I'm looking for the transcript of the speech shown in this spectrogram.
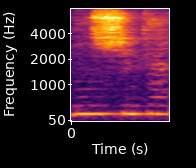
もしか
